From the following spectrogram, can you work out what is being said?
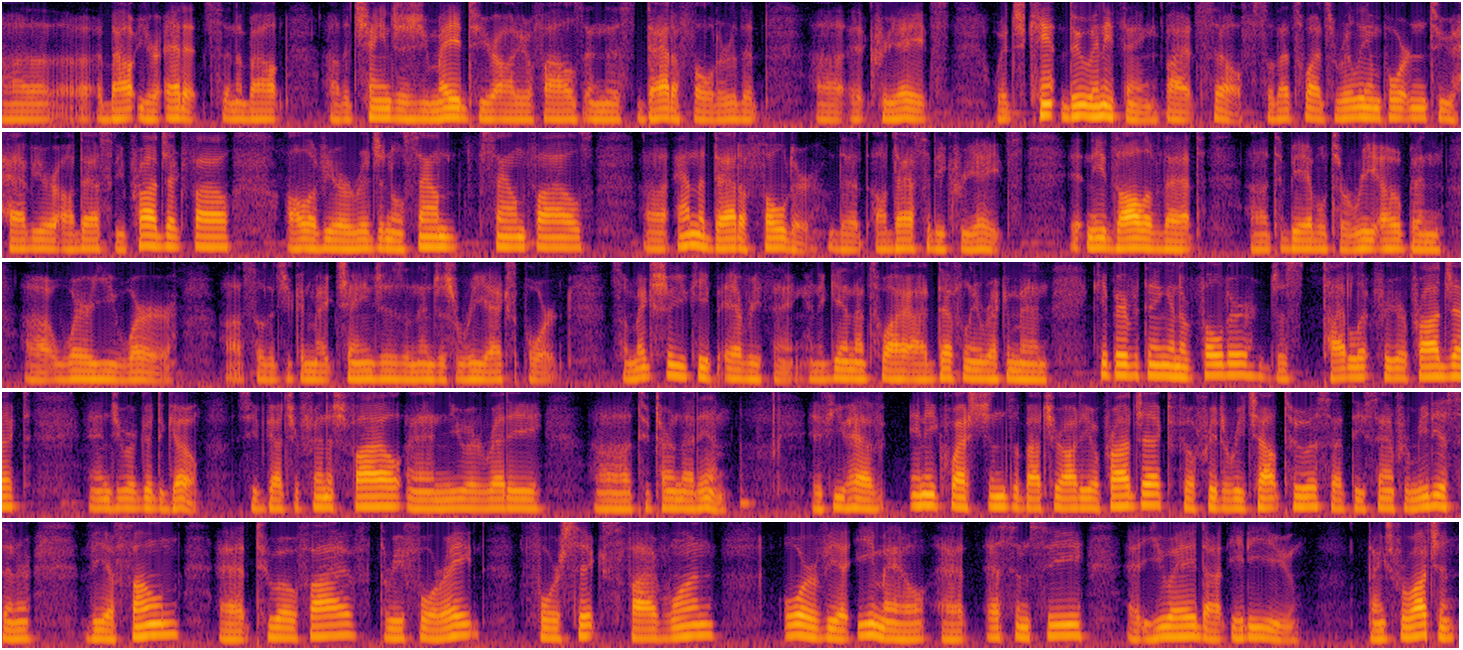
uh, about your edits and about uh, the changes you made to your audio files in this data folder that uh, it creates, which can't do anything by itself. So that's why it's really important to have your Audacity project file, all of your original sound, sound files, uh, and the data folder that Audacity creates. It needs all of that uh, to be able to reopen uh, where you were uh, so that you can make changes and then just re-export. So make sure you keep everything. And again, that's why I definitely recommend keep everything in a folder, just title it for your project, and you are good to go. So you've got your finished file and you are ready uh, to turn that in. If you have any questions about your audio project, feel free to reach out to us at the Sanford Media Center via phone at 205 348 4651 or via email at smc at ua.edu. Thanks for watching.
